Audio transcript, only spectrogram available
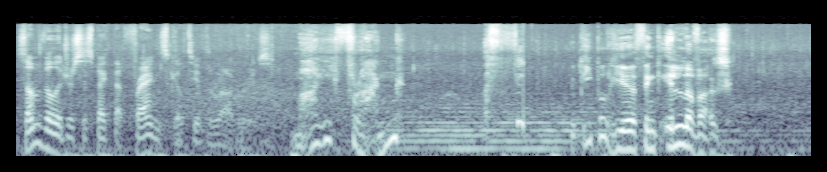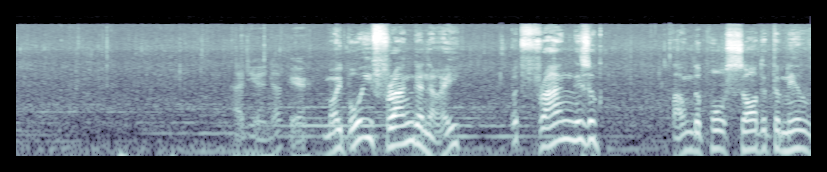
Some villagers suspect that Frang's guilty of the robberies. My Frang? A thief. The people here think ill of us. Up here? My boy Frang and I. But Frang is a. Found the poor sod at the mill,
